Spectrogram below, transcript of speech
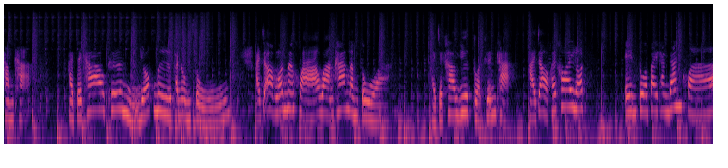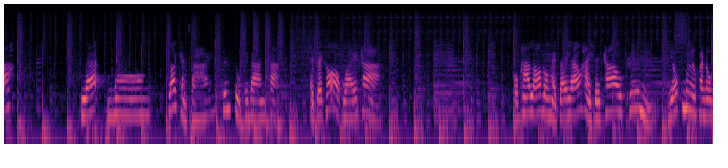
ทำค่ะ หายใจเข้าขึ้น ยกมือพนมสูง หายใจออกลดมือขวาวางข้างลำตัว หายใจเข้ายืดตัวขึ้นค่ะ หายใจออกค่อยๆ ลด เอ็นตัวไปทางด้านขวา และมองลอดแขนซ้ายขึ้นสู่เพดานค่ะ หายใจเข้าออกไว้ค่ะครบห้ารอบลมหายใจแล้วหายใจเข้าขึ้น ยกมือพนม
